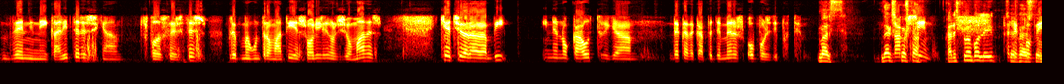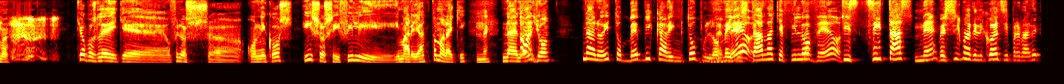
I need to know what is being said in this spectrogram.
δεν είναι οι καλύτερες για τους ποδοσφαιριστές. Βλέπουμε έχουν τραυματίες όλοι, όλες οι ομάδες. Και έτσι ο Ραραμπή είναι νοκάουτ για 10-15 μέρες οπωσδήποτε. Μάλιστα. Εντάξει, Κώστα. Εντάξει. Ευχαριστούμε πολύ. Σε Καλή ευχαριστούμε. εκπομπή. Και όπως λέει και ο φίλος ο Νίκος, ίσως η φίλη η Μαρία, το μαράκι, Ναι. να Το εννοεί. Άγιο. Να εννοεί τον Μπέμπι Καριντόπουλο με Βεβαίως. γιστάνα και φίλο Βεβαίως. της Τσίτας. Ναι. Με σίγμα τελικό έτσι πρέπει να λέει.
